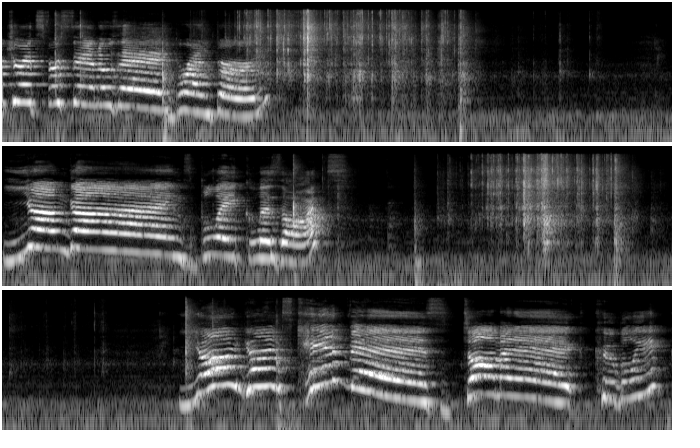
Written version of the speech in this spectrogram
Portraits for San Jose, Brent Burns. Young Guns, Blake Lizotte. Young Guns Canvas, Dominik Kubalik.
